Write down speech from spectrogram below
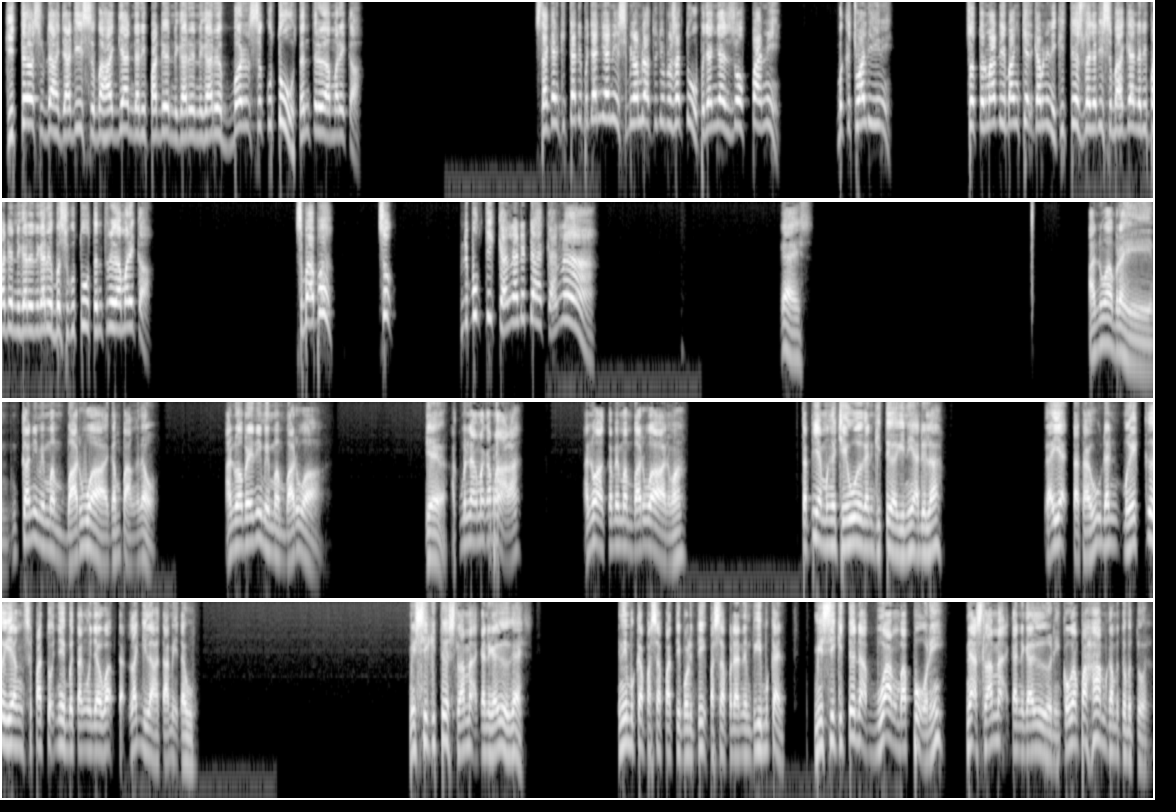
Kita sudah jadi sebahagian daripada negara-negara bersekutu tentera Amerika. Sedangkan kita ada perjanjian ni 1971, perjanjian Zohpan ni. Berkecuali ni. So Tuan Mahdi bangkitkan benda ni. Kita sudah jadi sebahagian daripada negara-negara bersekutu tentera Amerika. Sebab apa? So, dibuktikanlah, dedahkanlah. Guys, Anwar Ibrahim, kau ni memang barua gampang tau. Anwar Ibrahim ni memang barua. Ya, yeah, aku menang mahkamah lah. Anwar, kau memang barua Anwar. Tapi yang mengecewakan kita hari ni adalah rakyat tak tahu dan mereka yang sepatutnya bertanggungjawab tak lagilah tak ambil tahu. Misi kita selamatkan negara guys. Ini bukan pasal parti politik, pasal Perdana Menteri, bukan. Misi kita nak buang bapuk ni, nak selamatkan negara ni. Korang fahamkan betul-betul.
